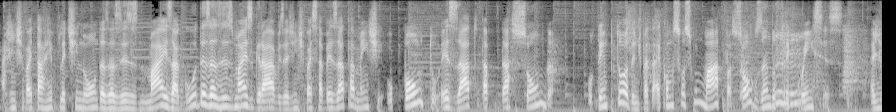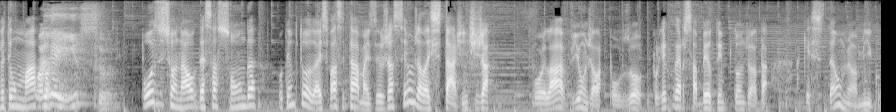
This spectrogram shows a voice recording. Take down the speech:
a gente vai estar refletindo ondas às vezes mais agudas, às vezes mais graves. A gente vai saber exatamente o ponto exato da, da sonda o tempo todo. A gente vai tá- é como se fosse um mapa, só usando frequências. A gente vai ter um mapa posicional dessa sonda o tempo todo. Aí você fala assim, tá, mas eu já sei onde ela está. A gente já foi lá, viu onde ela pousou. Por que, que eu quero saber o tempo todo onde ela está? Questão, meu amigo,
